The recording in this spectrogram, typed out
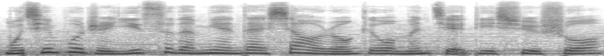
母亲不止一次的面带笑容给我们姐弟叙说，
